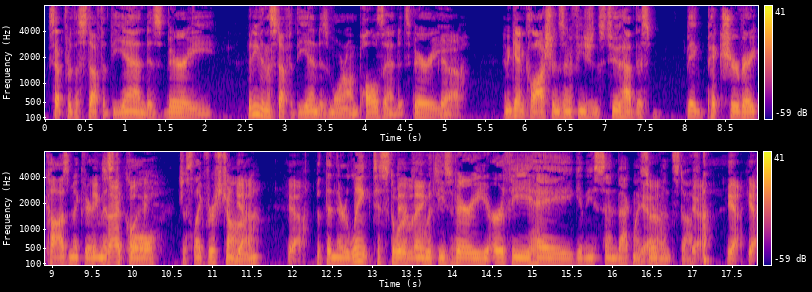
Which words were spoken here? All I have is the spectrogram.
except for the stuff at the end, is very, but even the stuff at the end is more on Paul's end. It's very, Yeah. and again, Colossians and Ephesians 2 have this big picture, very cosmic, very Exactly. mystical, just like First John. Yeah. Yeah. But then they're linked historically They're linked. with these very earthy, hey, give me, send back my yeah, servant stuff. Yeah, yeah, yeah.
